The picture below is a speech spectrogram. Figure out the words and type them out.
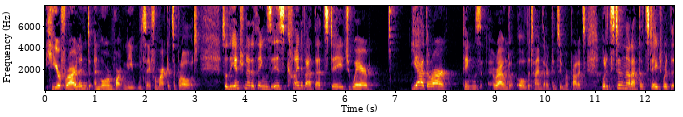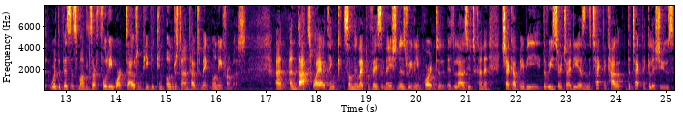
here for Ireland and more importantly, we'll say for markets abroad. So the Internet of Things is kind of at that stage where, yeah, there are things around all the time that are consumer products. But it's still not at that stage where the where the business models are fully worked out and people can understand how to make money from it. And, and that's why I think something like Pervasive Nation is really important. It allows you to kind of check out maybe the research ideas and the technical, the technical issues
